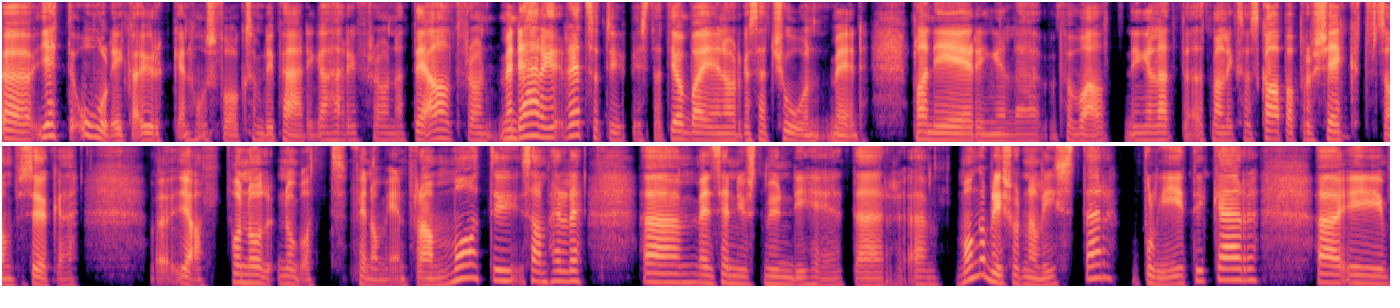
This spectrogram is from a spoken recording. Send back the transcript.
uh, jätteolika yrken hos folk som blir färdiga härifrån. Att det är allt från, men det här är rätt så typiskt att jobba i en organisation med planering eller förvaltning eller att, att man liksom skapar projekt som försöker ja, få nå- något fenomen framåt i samhället. Eh, Men sen just myndigheter. eh, Många blir journalister, politiker eh, i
